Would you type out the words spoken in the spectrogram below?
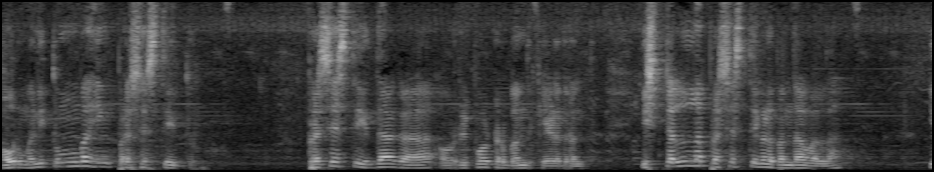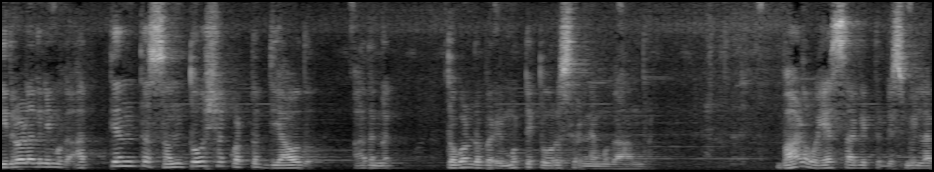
ಅವ್ರ ಮನೆ ತುಂಬ ಹಿಂಗೆ ಪ್ರಶಸ್ತಿ ಇದ್ದು. ಪ್ರಶಸ್ತಿ ಇದ್ದಾಗ ಅವ್ರ ರಿಪೋರ್ಟರ್ ಬಂದು ಕೇಳಿದ್ರಂತ. ಇಷ್ಟೆಲ್ಲ ಪ್ರಶಸ್ತಿಗಳು ಬಂದಾವಲ್ಲ, ಇದ್ರೊಳಗೆ ನಿಮಗೆ ಅತ್ಯಂತ ಸಂತೋಷ ಕೊಟ್ಟದ್ದು ಯಾವುದು? ಅದನ್ನು ತಗೊಂಡು ಬರ್ರಿ, ಮುಟ್ಟಿ ತೋರಿಸ್ರಿ ನಿಮಗೆ ಅಂದ್ರು. ಭಾಳ ವಯಸ್ಸಾಗಿತ್ತು ಬಿಸ್ಮಿಲ್ಲಾ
